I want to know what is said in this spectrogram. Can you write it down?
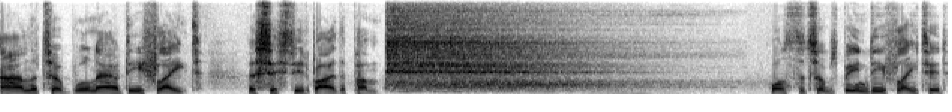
And the tub will now deflate assisted by the pump. Once the tub's been deflated,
